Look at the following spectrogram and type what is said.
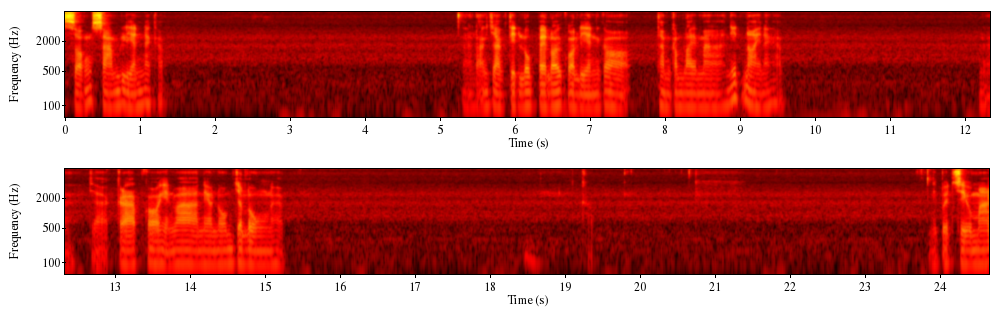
11.23 เหรียญนะครับ หลังจากติดลบไปร้อยกว่าเหรียญก็ ทำกำไรมานิดหน่อยนะครับนะจากกราฟก็เห็นว่าแนวโน้มจะลงนะครับครับนี่เปิดเซลล์ไม้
